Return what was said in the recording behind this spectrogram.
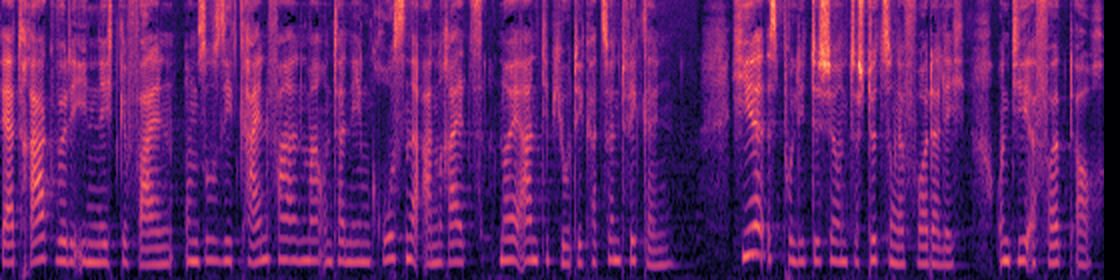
Der Ertrag würde ihnen nicht gefallen und so sieht kein Pharmaunternehmen großen Anreiz, neue Antibiotika zu entwickeln. Hier ist politische Unterstützung erforderlich und die erfolgt auch.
